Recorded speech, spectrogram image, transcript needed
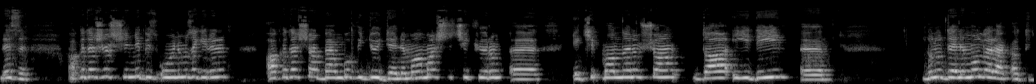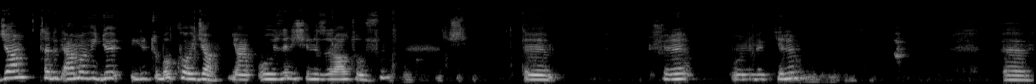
Neyse arkadaşlar şimdi biz oyunumuza girelim. Arkadaşlar ben bu videoyu deneme amaçlı çekiyorum. Ee, ekipmanlarım şu an daha iyi değil. Ee, bunu deneme olarak atacağım. Tabii ki ama video YouTube'a koyacağım. Yani o yüzden işiniz rahat olsun. Ee, şöyle onu bekleyelim. Ee,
